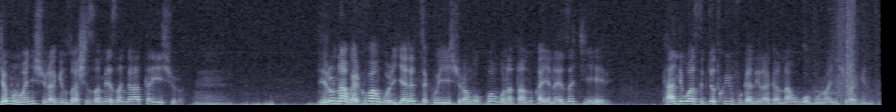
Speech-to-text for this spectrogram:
Njyewe umuntu wanyishyuriraga inzu hashize amezi angahe atayishyura. Rero ntabwo ari kuvuga ngo yaretse kuyishyura ngo kuko ngo natandukanye na ezekiyeri kandi wazi ibyo twivuganiraga nawe uwo muntu wanyishyuraga inzu.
